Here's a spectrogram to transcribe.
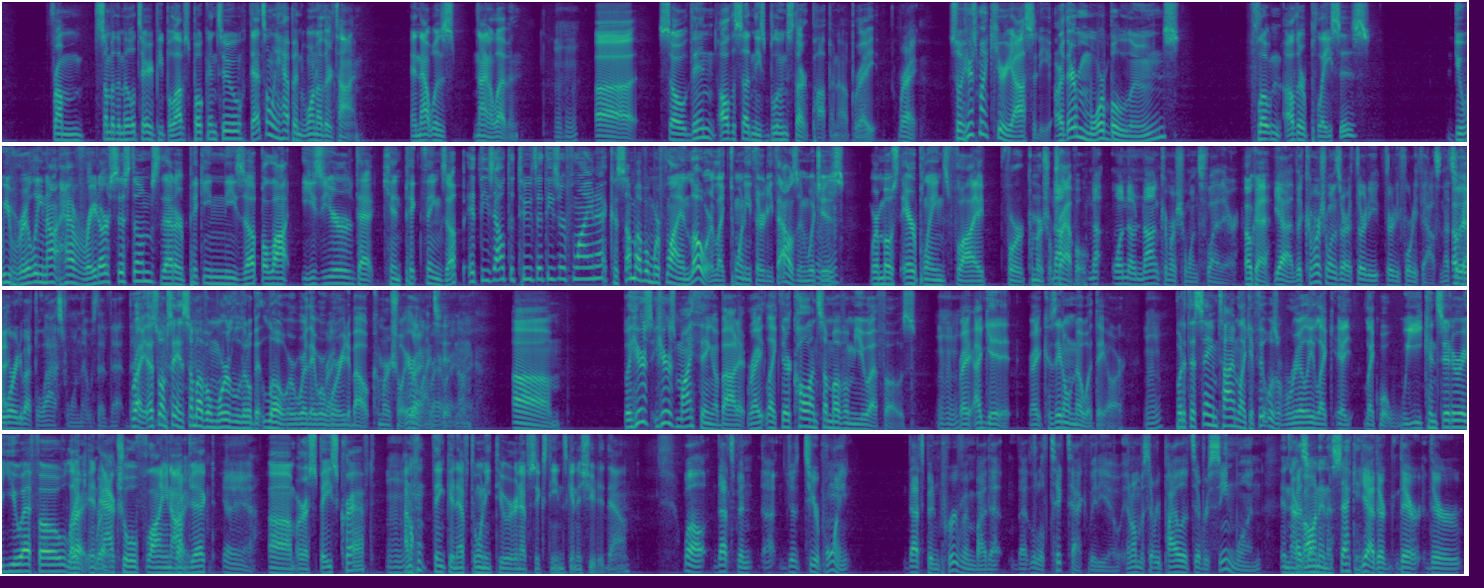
from some of the military people I've spoken to, that's only happened one other time, and that was 9 11. Uh, so then all of a sudden these balloons start popping up, right? Right. So here's my curiosity Are there more balloons floating other places? Do we really not have radar systems that are picking these up a lot easier that can pick things up at these altitudes that these are flying at? Because some of them were flying lower, like 20, 30,000, which is where most airplanes fly for commercial Not- travel. Not, well, no, non-commercial ones fly there. Okay. Yeah, the commercial ones are 30, 30 40,000. That's what Okay. they're worried about the last one that was that. that, that Right. That's what I'm saying. Some of them were a little bit lower where they were Right. worried about commercial airlines right, hitting right, them. right. Um, but here's here's my thing about it, right? Like they're calling some of them UFOs, Mm-hmm. right? I get it, right? Because they don't know what they are. But at the same time, like if it was really like a like what we consider a UFO, like Right, an right. actual flying Right. object, Yeah, yeah, yeah. um, or a spacecraft, Mm-hmm. I don't think an F twenty two or an F sixteen is going to shoot it down. Well, that's been uh, just to your point. That's been proven by that that little Tic Tac video, and almost every pilot's ever seen one. And they're gone a- in a second. Yeah, they're they're their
